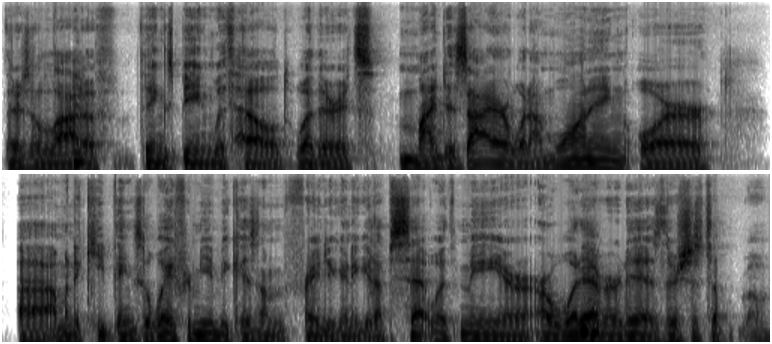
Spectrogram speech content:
There's a lot of things being withheld, whether it's my desire, what I'm wanting, or uh, I'm going to keep things away from you because I'm afraid you're going to get upset with me, or or whatever it is. There's just a, a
